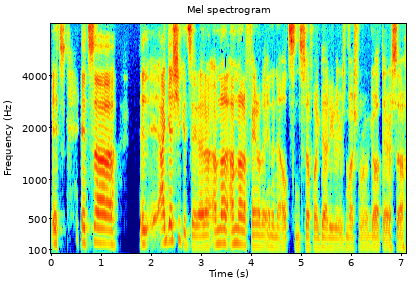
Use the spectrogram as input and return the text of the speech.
it's it's uh it, I guess you could say that. I'm not I'm not a fan of the In-N-Outs and stuff like that either as much when we go out there. So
